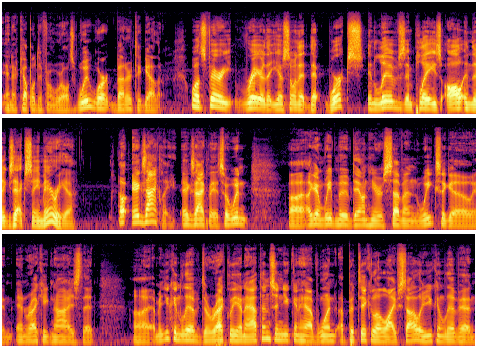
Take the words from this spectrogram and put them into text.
in a couple different worlds. We work better together. Well, it's very rare that you have someone that, that works and lives and plays all in the exact same area. Oh, exactly, exactly. So when, uh, again, we've moved down here seven weeks ago and and recognized that. Uh, I mean, you can live directly in Athens, and you can have one a particular lifestyle, or you can live in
